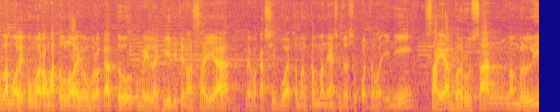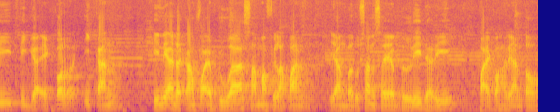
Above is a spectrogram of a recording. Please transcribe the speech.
Assalamualaikum warahmatullahi wabarakatuh. Kembali lagi di channel saya. Terima kasih buat teman-teman yang sudah support channel ini. Saya barusan membeli 3 ekor ikan. Ini ada Kamfo F2 sama Vilapan Yang barusan saya beli dari Pak Eko Haryanto.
